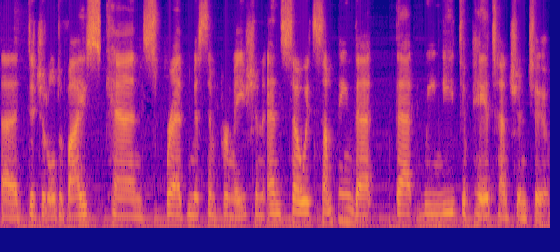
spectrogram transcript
a digital device can spread misinformation. And so it's something that that we need to pay attention to.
